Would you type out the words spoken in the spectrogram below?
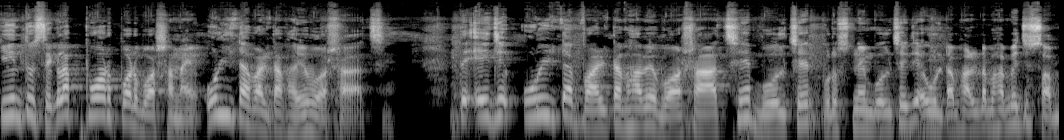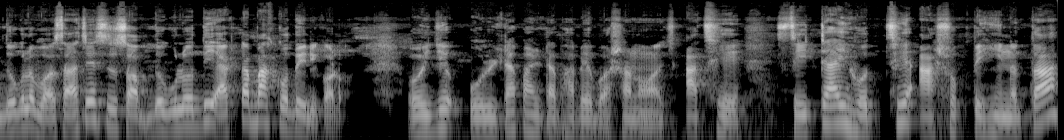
কিন্তু সেগুলো পর পর বসা নাই উল্টাপাল্টাভাবে বসা আছে। তো এই যে উল্টাপাল্টাভাবে বসা আছে, বলছে, প্রশ্নে বলছে যে উল্টাপাল্টাভাবে যে শব্দগুলো বসা আছে সেই শব্দগুলো দিয়ে একটা বাক্য তৈরি করো। ওই যে উল্টা উল্টাপাল্টাভাবে বসানো আছে সেটাই হচ্ছে আসক্তিহীনতা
